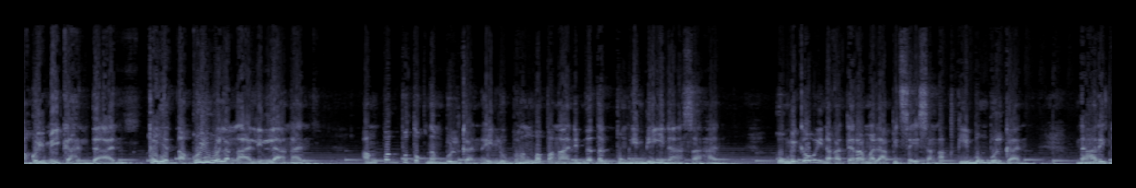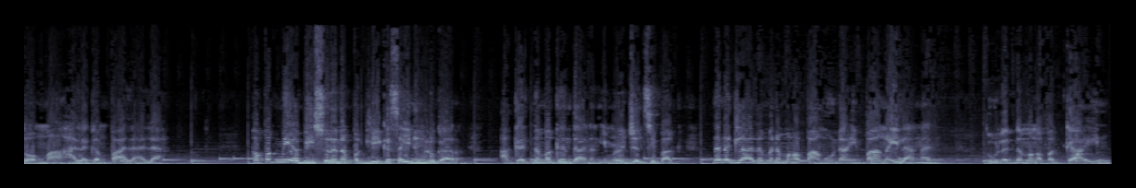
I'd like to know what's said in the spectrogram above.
Ako'y may kahandaan, kaya't ako'y walang alinlangan. Ang pagputok ng bulkan ay lubhang mapanganib na tagpong hindi inaasahan. Kung ikaw ay nakatira malapit sa isang aktibong bulkan, narito ang mahalagang paalala. Kapag may abiso na ng paglikas sa inyong lugar, agad na maghanda ng emergency bag na naglalaman ng mga pangunahing pangailangan tulad ng mga pagkain,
